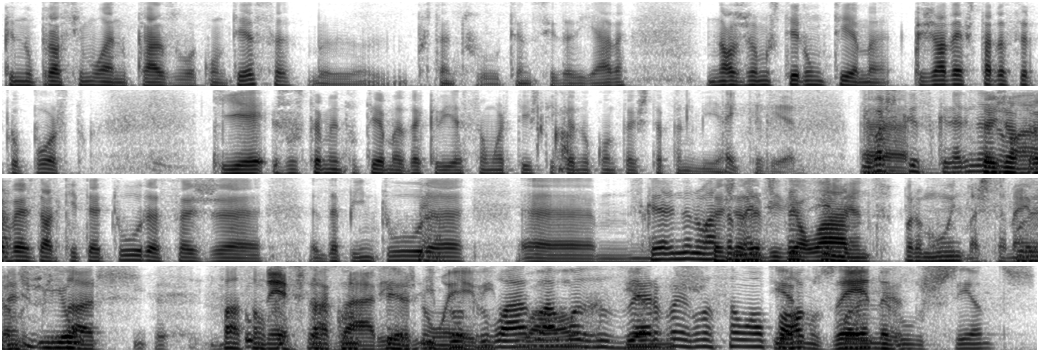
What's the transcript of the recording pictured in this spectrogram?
que no próximo ano, caso aconteça, eh, portanto, tendo sido adiada, nós vamos ter um tema que já deve estar a ser proposto, que é justamente o tema da criação artística claro. no contexto da pandemia. Tem que ver. Eu acho que se calhar ainda seja não através da arquitetura, seja da pintura, uh, se calhar ainda não há também distanciamento para muitos mas também vamos expressar, façam o que está a acontecer. Não e por é outro lado há uma reserva termos, em relação ao palco. Temos N adolescentes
